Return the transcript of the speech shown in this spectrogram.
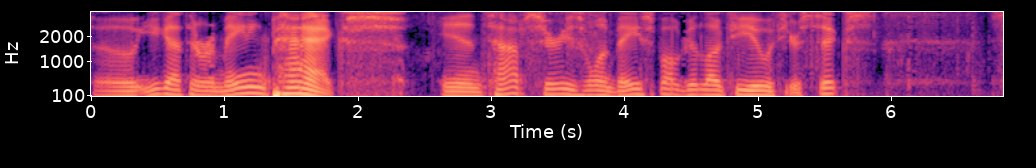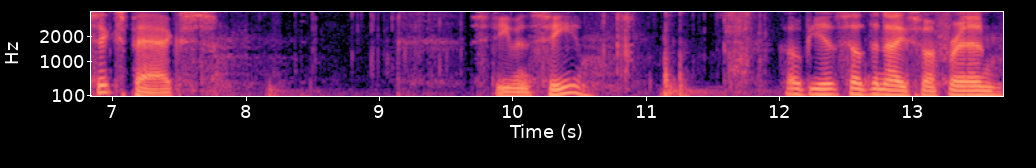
So you got the remaining packs in Topps Series 1 Baseball. Good luck to you with your six six packs. Steven C. Hope you hit something nice, my friend.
